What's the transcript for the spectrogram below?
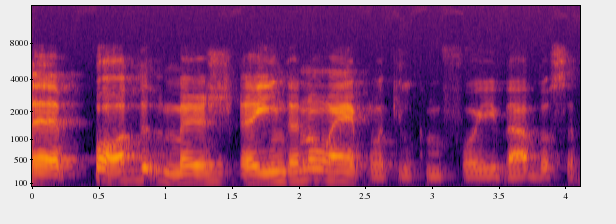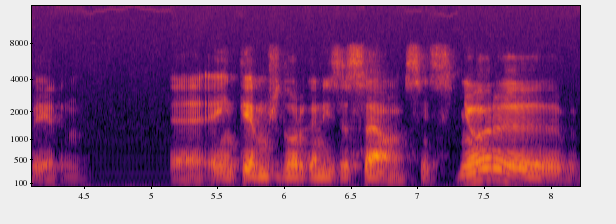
Uh, pode, mas ainda não é, pelo aquilo que me foi dado a saber. Uh, em termos de organização, sim senhor, uh,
